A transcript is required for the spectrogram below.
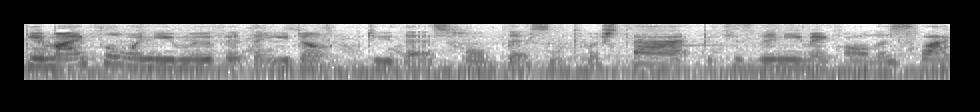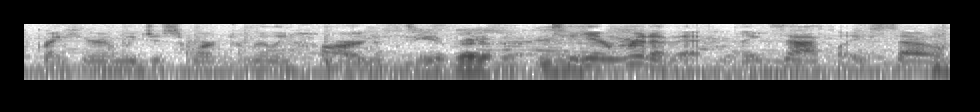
Be mindful when you move it that you don't do this, hold this and push that, because then you make all this slack right here and we just worked really hard To get rid of it. to get rid of it. Exactly. So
